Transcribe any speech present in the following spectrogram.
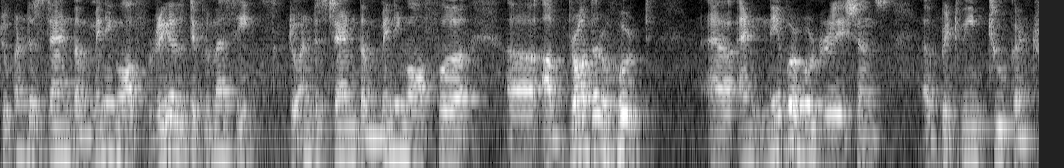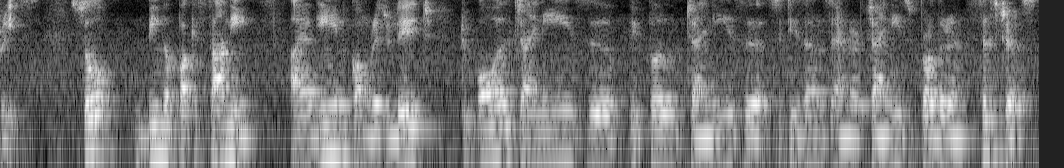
to understand the meaning of real diplomacy to understand the meaning of uh, uh, a brotherhood and neighborhood relations between two countries. So being a Pakistani I again congratulate to all Chinese uh, people, Chinese uh, citizens, and our Chinese brother and sisters.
